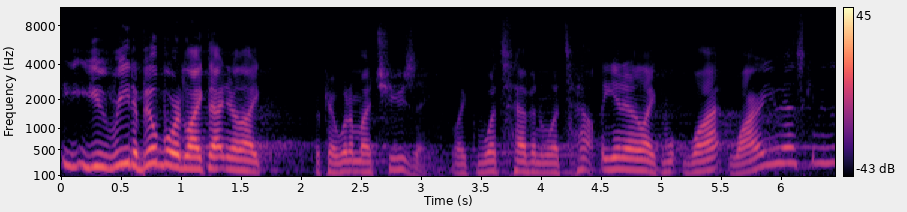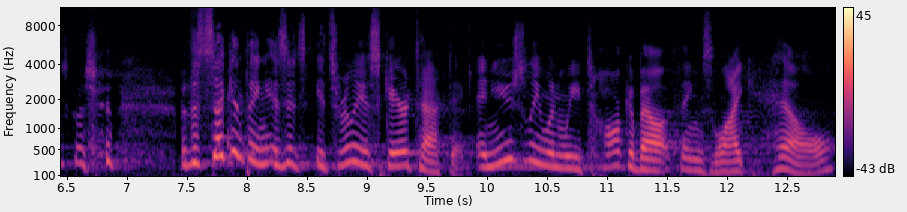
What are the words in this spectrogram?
You read a billboard like that and you're like, okay, what am I choosing? Like, what's heaven, what's hell? You know, like, why, why are you asking me this question? but the second thing is it's, it's really a scare tactic. And usually when we talk about things like hell,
